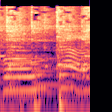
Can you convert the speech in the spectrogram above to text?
不敢。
